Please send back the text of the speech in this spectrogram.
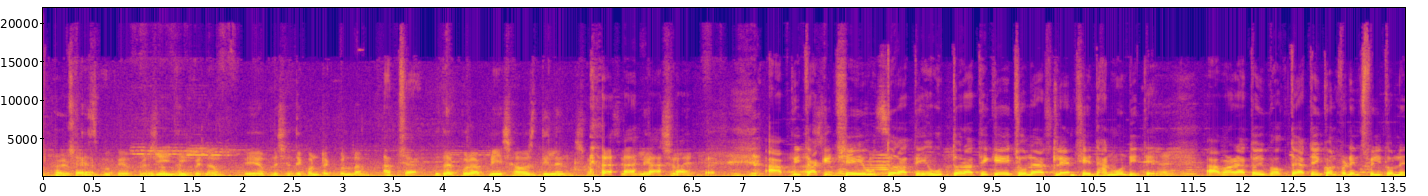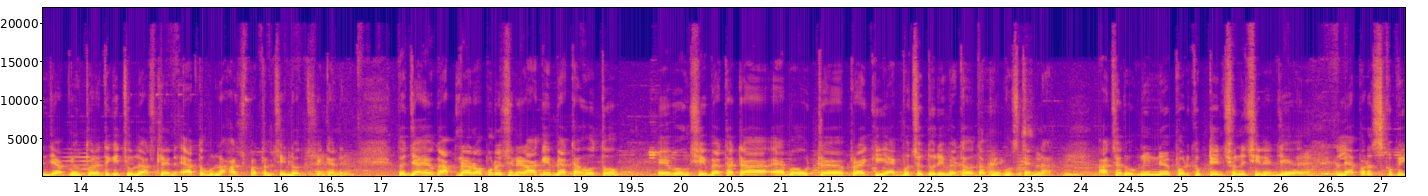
আপনার আচ্ছা। ফেসবুকে আপনার সন্ধান পেলাম এই আপনার সাথে কন্ট্যাক্ট করলাম। আচ্ছা। তো তারপর আপনি সাহস দিলেন আসলে আপনি থাকেন সেই উত্তরাতে উত্তরা থেকে চলে আসলেন সেই ধানমন্ডিতে। হ্যাঁ, হ্যাঁ। আমার এতই ভক্ত এতই কনফিডেন্স ফিল করলেন যে আপনি উত্তরা থেকে চলে আসলেন এতগুলো হাসপাতাল ছিল সেখানে। তো যাই হোক আপনার অপারেশনের আগে ব্যথা হতো এবং সেই ব্যথাটা অ্যাবাউট প্রায় কি এক বছর ধরেই ব্যথা হতো আপনি বুঝতেন না। আচ্ছা রোগ নির্ণয়ের পর খুব টেনশনে ছিলেন যে হ্যাঁ। ল্যাপারোস্কোপি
